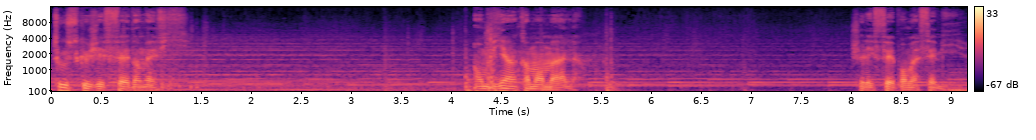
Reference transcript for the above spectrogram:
tout ce que j'ai fait dans ma vie, en bien comme en mal, je l'ai fait pour ma famille.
